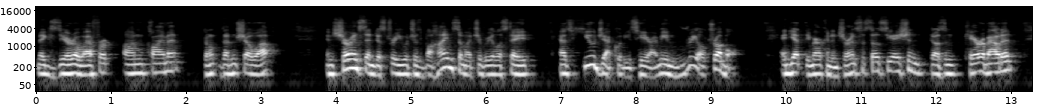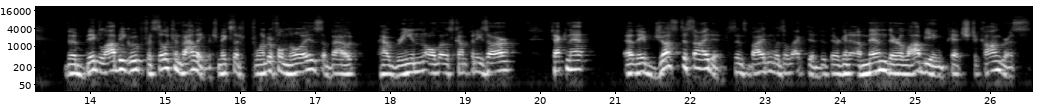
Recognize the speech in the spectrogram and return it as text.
makes zero effort on climate, don't, doesn't show up. Insurance industry, which is behind so much of real estate, has huge equities here. I mean, real trouble. And yet the American Insurance Association doesn't care about it. The big lobby group for Silicon Valley, which makes such wonderful noise about how green all those companies are, TechNet, uh, they've just decided since Biden was elected that they're going to amend their lobbying pitch to Congress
